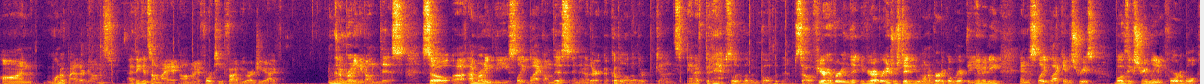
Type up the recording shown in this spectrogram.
on one of my other guns. I think it's on my on my 14.5 URGI and then I'm running it on this. So uh, I'm running the slate black on this and another a couple of other guns, and I've been absolutely loving both of them. So if you're ever in the if you're ever interested, you want a vertical grip, the Unity and the Slate Black Industries both extremely portable,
